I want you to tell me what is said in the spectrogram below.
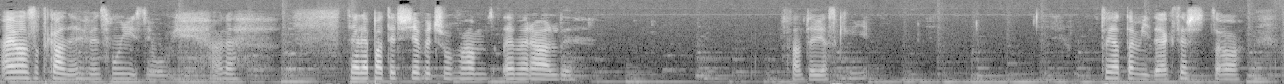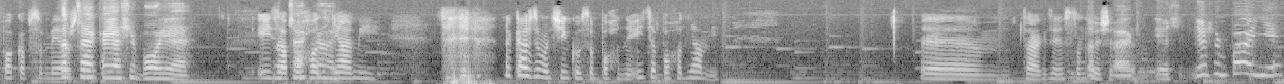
A ja mam zatkany, więc mu nic nie mówi, ale... Telepatycznie wyczuwam emeraldy. W tamtej jaskini. To ja tam idę, jak chcesz to pokop sobie już Zaczekaj, ja się boję. Idź No za czekaj. pochodniami. Na każdym odcinku są pochodnie. Idź za pochodniami. Ehm, tak, gdybym stąd wyszedł. Zaczekaj, ja się, ja się boję.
